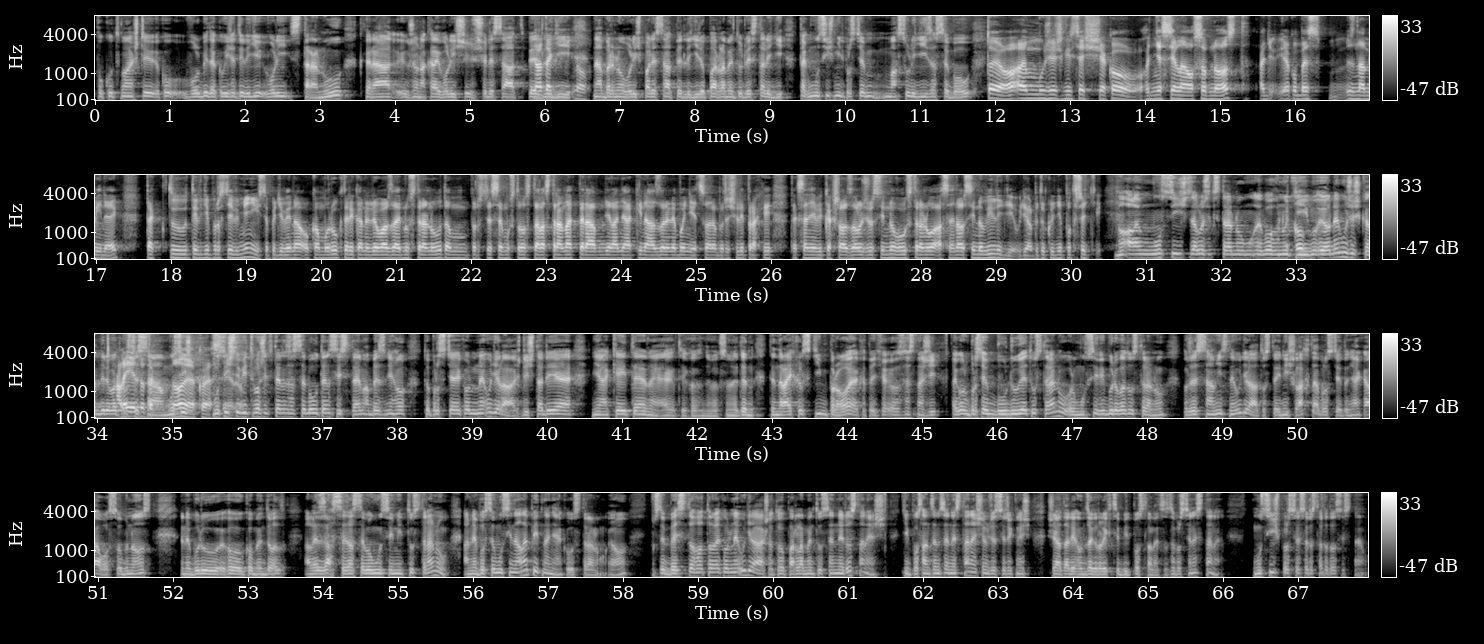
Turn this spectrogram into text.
pokud máš ty jako volby takový, že ty lidi volí stranu, která, že na kraji volíš 65 no, tak, lidí, no. na Brno volíš 55 lidí, do parlamentu 200 lidí, tak musíš mít prostě masu lidí za sebou. To jo, ale můžeš, když jsi jako hodně silná osobnost, ať jako bez znamínek, tak tu, ty lidi prostě vyměníš. Se podívej na Okamoru, který kandidoval za jednu stranu, tam prostě se mu z toho stala strana, která měla nějaký názory nebo něco, nebo řešili prachy, tak se na ně vykašlal, založil si novou stranu a sehnal si nový lidi. Udělal by to klidně po třetí. No ale musíš založit stranu nebo hnutí, jako, jo, nemůžeš kandidovat ale prostě sám. Tak, no, musíš, jako jasně, musíš si no. vytvořit ten za sebou ten systém a bez něho to prostě jako neuděláš. Když tady je nějaký ten, jak, jako, nevím, jak se jmenuje, ten, ten Reichel s tím pro, jak teď se snaží, tak on prostě buduje tu stranu. On musí vybudovat tu stranu, protože sám nic neudělá. To stejný šlachta, prostě je to nějaká osobnost, nebudu ho komentovat, ale zase za sebou musí mít tu stranu. A nebo se musí nalepit na nějakou stranu. Jo? Prostě bez toho to jako neuděláš. Do toho parlamentu se nedostaneš. Tím poslancem se nestaneš, že si řekneš, že já tady Honza Grolich chci být poslanec. To se prostě nestane. Musíš prostě se dostat do toho systému.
